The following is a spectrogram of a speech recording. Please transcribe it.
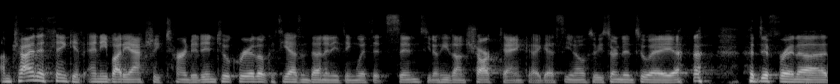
I'm trying to think if anybody actually turned it into a career though, because he hasn't done anything with it since. You know, he's on Shark Tank, I guess. You know, so he's turned into a a different uh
